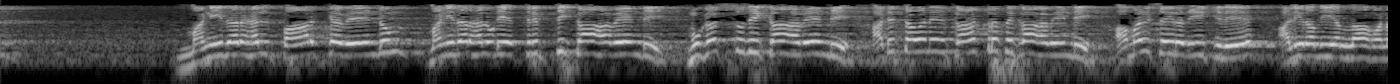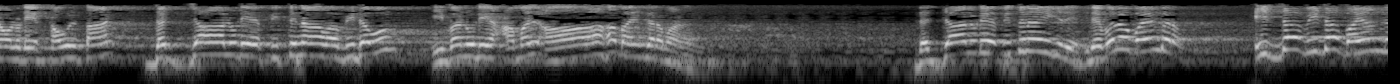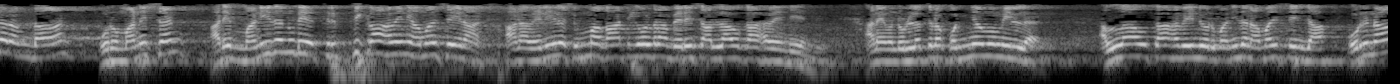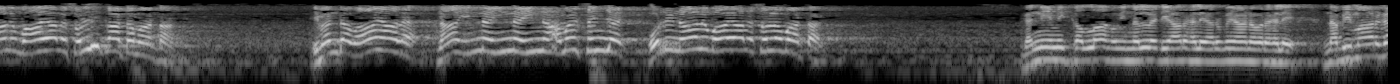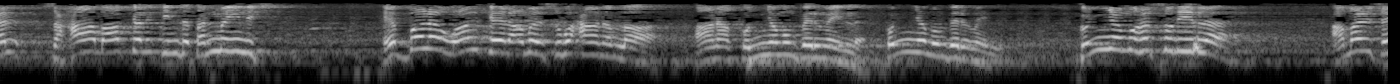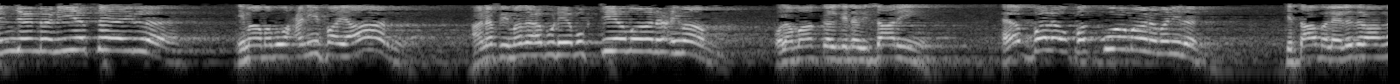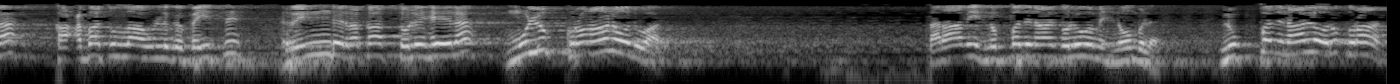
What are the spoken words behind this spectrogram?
மனிதர்கள் பார்க்க வேண்டும் மனிதர்களுடைய திருப்திக்காக வேண்டி முகஸ்துதிக்காக வேண்டி அடுத்தவனை காட்டுறதுக்காக வேண்டி அமல் செய்யறது இருக்குது அலிரதி அல்லாஹனுடைய கவுல் தான் தஜ்ஜாலுடைய பித்னாவை விடவும் இவனுடைய அமல் ஆக பயங்கரமானது. தஜ்ஜாலுடைய பித்னா இருக்குது இது எவ்வளவு பயங்கரம்? இதை விட பயங்கரம் தான் ஒரு மனுஷன் அதே மனிதனுடைய திருப்திக்காக வேண்டி அமல் செய்யறான் ஆனா வெளியில சும்மா காட்டி கொள்றான் பெருசு அல்லாவுக்காக வேண்டியது ஆனா இவன் உள்ளத்துல கொஞ்சமும் இல்ல. அல்லாவுக்காக வேண்டி ஒரு மனிதன் அமல் செஞ்சா ஒரு நாளும் வாயால சொல்லி காட்ட மாட்டான். இவன் வாயால நான் இன்ன இன்ன இன்ன அமல் செஞ்சேன். ஒரு நாளும் வாயால சொல்ல மாட்டான். கண்ணியமிக்க அல்லாஹுவின் நல்லடியார்களே அருமையானவர்களே நபிமார்கள் சஹாபாக்களுக்கு இந்த தன்மை இருந்துச்சு. எவ்வளவு வாழ்க்கையில் அமல் சுபகானல்லா ஆனா கொஞ்சமும் பெருமை இல்ல. கொஞ்சமும் பெருமை இல்ல. கொஞ்சம் முகஸ்துதி இல்ல. அமல் செஞ்சென்ற நீயத்தே இல்ல. இமாம் அபு ஹனீஃபா யார்? அனபி மதபுடைய முக்கியமான இமாம். உலமாக்கள் கிட்ட விசாரிங்க. எவ்வளவு பக்குவமான மனிதன். கிதாபில் எழுதுறாங்க கபத்துல்லா உள்ளுக்கு பெய்த்து ரெண்டு ரகா தொழுகையில முழு குரான் ஓதுவார். தராவி முப்பது நாள் தொழுவோமே நோம்புல. முப்பது நாள்ல ஒரு குரான்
